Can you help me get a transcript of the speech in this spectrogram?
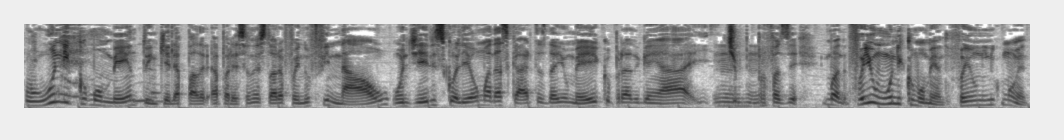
O único momento em que ele apa- apareceu na história foi no final, onde ele escolheu uma das cartas da Yumeiko pra ganhar e, Uhum. tipo, pra fazer. Mano, foi um único momento, foi um único momento.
